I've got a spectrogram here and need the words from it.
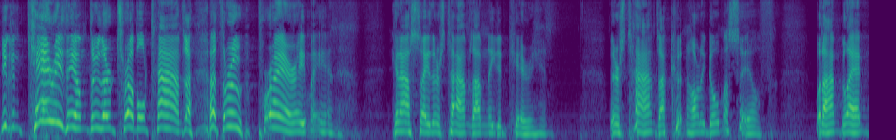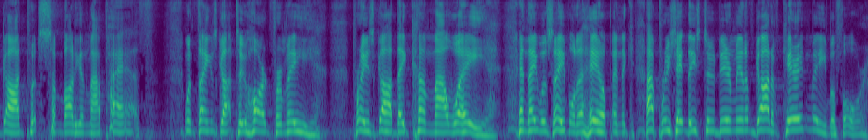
You can carry them through their troubled times uh, uh, through prayer. Amen. Can I say there's times I've needed carrying? There's times I couldn't hardly go myself. But I'm glad God put somebody in my path when things got too hard for me praise God, they come my way and they was able to help. And I appreciate these two dear men of God have carried me before.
